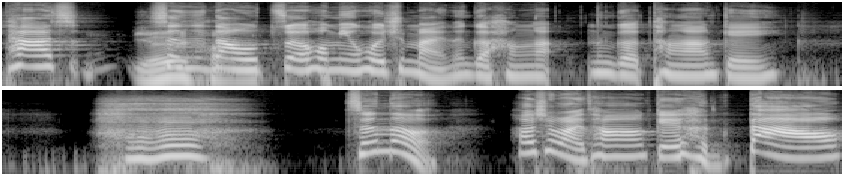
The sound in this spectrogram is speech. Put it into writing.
他甚至到最后面会去买那个汤啊，那个汤阿给。哈，真的，他去买汤阿给很大哦，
